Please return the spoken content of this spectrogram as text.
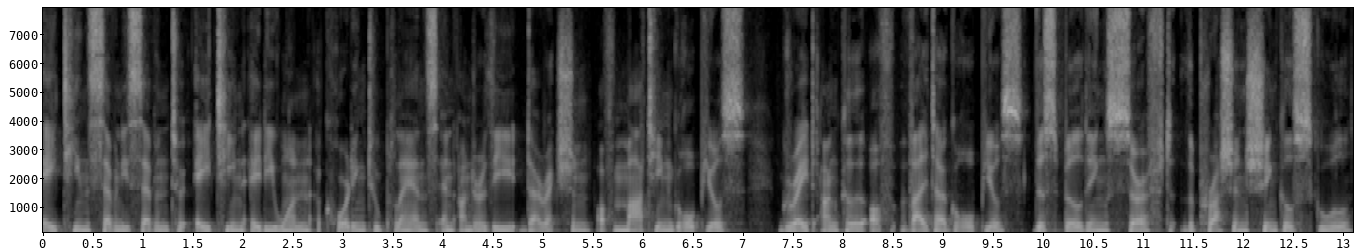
1877 to 1881 according to plans and under the direction of Martin Gropius, great uncle of Walter Gropius, this building served the Prussian Schinkel School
